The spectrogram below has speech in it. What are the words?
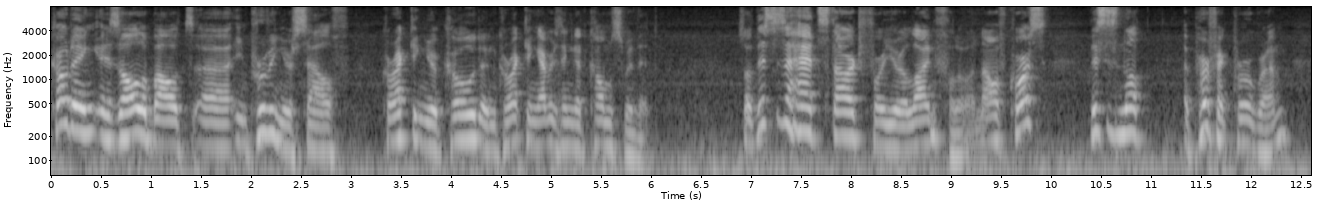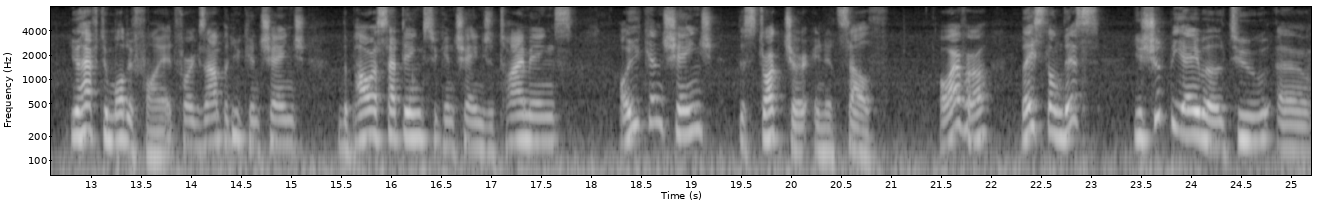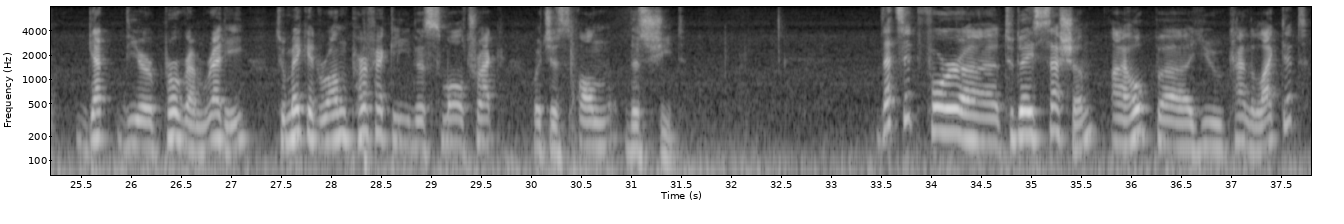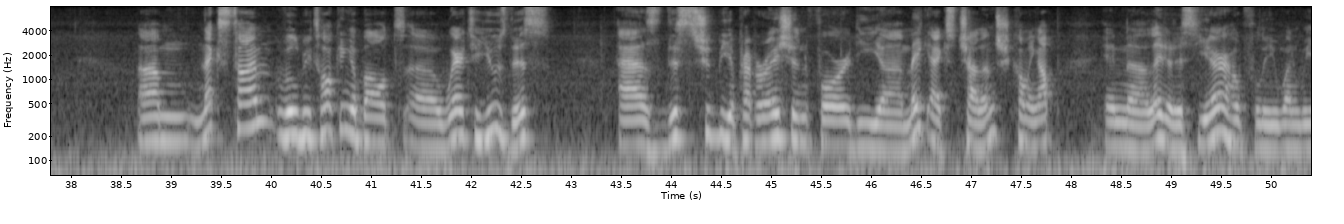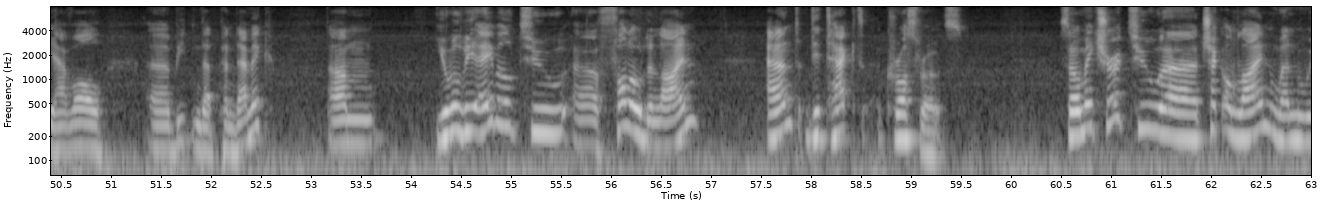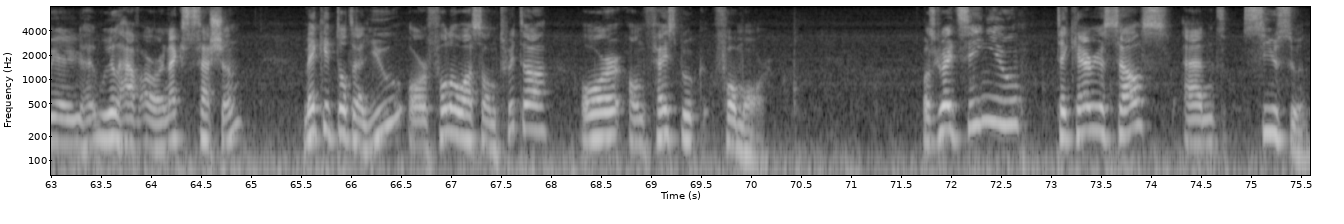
Coding is all about uh, improving yourself, correcting your code and correcting everything that comes with it. So this is a head start for your line follower. Now, of course, this is not a perfect program you have to modify it. For example, you can change the power settings, you can change the timings, or you can change the structure in itself. However, based on this, you should be able to uh, get your program ready to make it run perfectly the small track which is on this sheet. That's it for uh, today's session. I hope uh, you kind of liked it. Um, next time we'll be talking about uh, where to use this as this should be a preparation for the uh, MakeX challenge coming up in uh, later this year, hopefully when we have all uh, beaten that pandemic. Um, you will be able to uh, follow the line and detect crossroads. So make sure to uh, check online when we will have our next session. Make-it.lu or follow us on Twitter or on Facebook for more. It was great seeing you. Take care of yourselves and see you soon.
